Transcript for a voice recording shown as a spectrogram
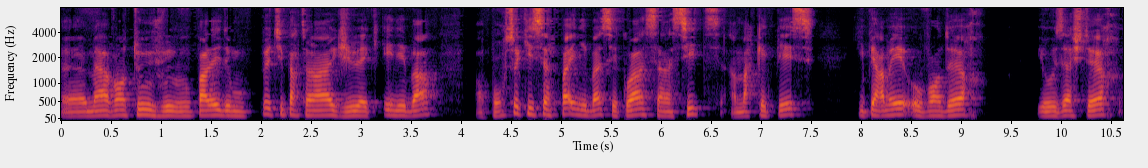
euh, mais avant tout, je vais vous parler de mon petit partenariat que j'ai eu avec Eneba. Alors pour ceux qui ne savent pas, Eneba c'est quoi? C'est un site, un marketplace qui permet aux vendeurs et aux acheteurs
